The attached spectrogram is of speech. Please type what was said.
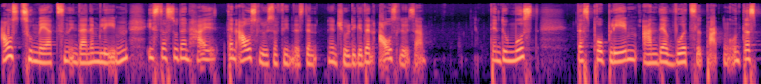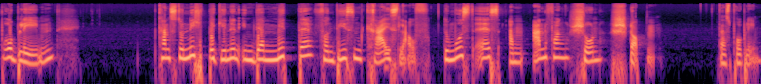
auszumerzen in deinem Leben, ist, dass du den, He den Auslöser findest, den, entschuldige, den Auslöser. Denn du musst das Problem an der Wurzel packen. Und das Problem kannst du nicht beginnen in der Mitte von diesem Kreislauf. Du musst es am Anfang schon stoppen. Das Problem.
